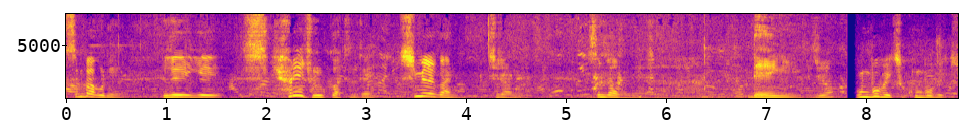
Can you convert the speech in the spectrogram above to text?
쓴바구니. 이게 이게 혈이 좋을 것 같은데 심혈관 쓴바구니. 아, 냉이 그죠? 곰보배추, 곰보배추.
